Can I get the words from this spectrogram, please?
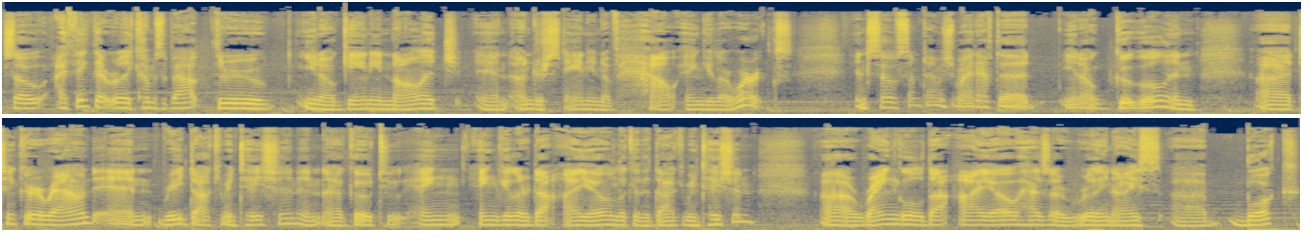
So I think that really comes about through you know gaining knowledge and understanding of how Angular works. And so sometimes you might have to you know Google and uh, tinker around and read documentation and uh, go to ang- Angular.io and look at the documentation. Uh, Rangle.io has a really nice uh, book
